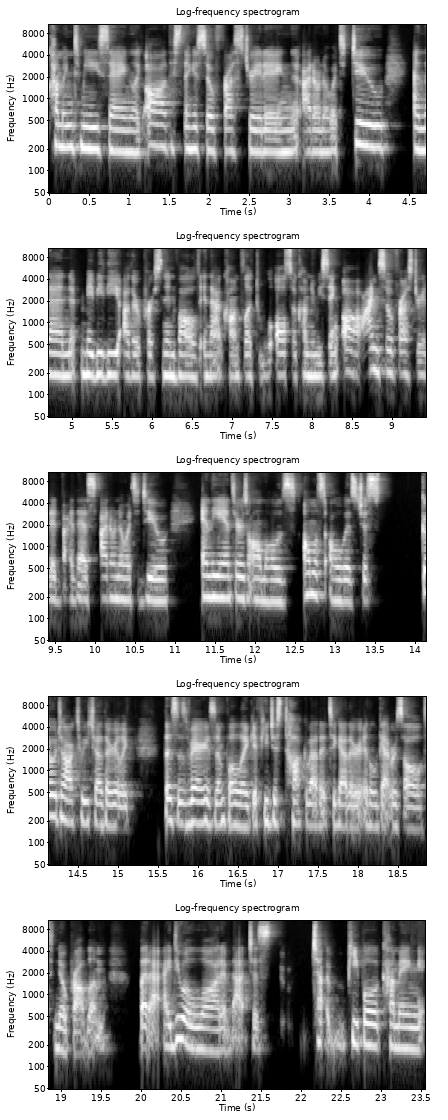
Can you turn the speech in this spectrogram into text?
coming to me saying like, "Oh, this thing is so frustrating. I don't know what to do." And then maybe the other person involved in that conflict will also come to me saying, "Oh, I'm so frustrated by this. I don't know what to do." And the answer is almost almost always just go talk to each other like this is very simple. Like if you just talk about it together, it'll get resolved, no problem. But I, I do a lot of that, just t- people coming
